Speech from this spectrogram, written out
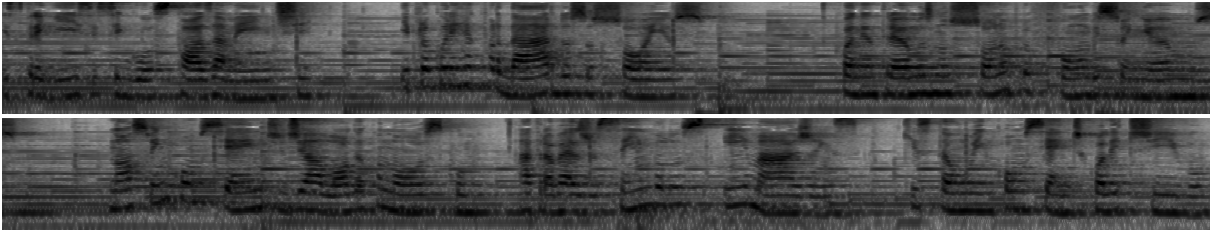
Espreguice-se gostosamente e procure recordar dos seus sonhos. Quando entramos no sono profundo e sonhamos, nosso inconsciente dialoga conosco através de símbolos e imagens que estão no inconsciente coletivo.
